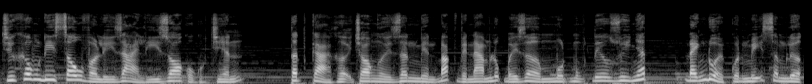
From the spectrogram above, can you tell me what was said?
chứ không đi sâu vào lý giải lý do của cuộc chiến. Tất cả gợi cho người dân miền Bắc Việt Nam lúc bấy giờ một mục tiêu duy nhất, đánh đuổi quân Mỹ xâm lược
